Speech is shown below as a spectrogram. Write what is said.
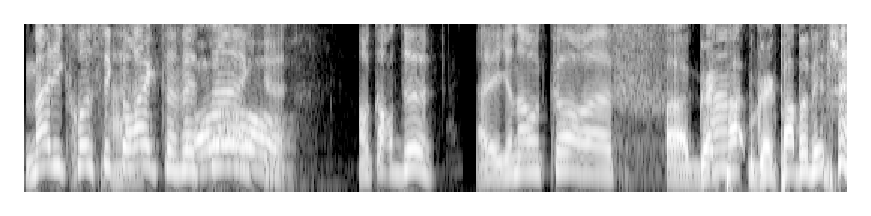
Malik Rose, c'est Ah. correct, ça fait 5. Oh. Encore 2. Allez, il y en a encore. euh, pff. Uh, Greg Greg Popovich.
